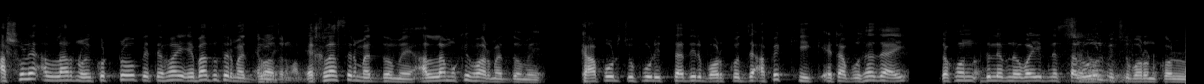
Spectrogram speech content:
আসলে আল্লাহর নৈকট্য পেতে হয় এবাদতের মাধ্যমে এবাদতের মাধ্যমে। এখলাসের মাধ্যমে আল্লাহমুখী হওয়ার মাধ্যমে। কাপড় চুপুর ইত্যাদির বরকত যে আপেক্ষিক এটা বোঝা যায় যখন আব্দুল্লাহ ইবনে সালুল মৃত্যুবরণ করল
